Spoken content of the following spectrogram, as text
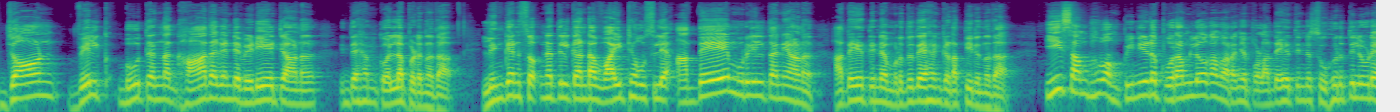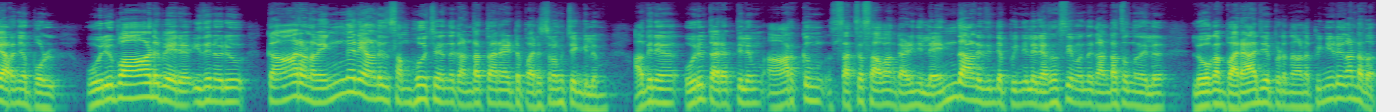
ജോൺ വിൽക്ക് ബൂത്ത് എന്ന ഘാതകന്റെ വെടിയേറ്റാണ് ഇദ്ദേഹം കൊല്ലപ്പെടുന്നത്. ലിങ്കൻ സ്വപ്നത്തിൽ കണ്ട വൈറ്റ് ഹൗസിലെ അതേ മുറിയിൽ തന്നെയാണ് അദ്ദേഹത്തിന്റെ മൃതദേഹം കിടത്തിയിരുന്നത്. ഈ സംഭവം പിന്നീട് പുറം ലോകം അറിഞ്ഞപ്പോൾ അദ്ദേഹത്തിന്റെ സുഹൃത്തിലൂടെ അറിഞ്ഞപ്പോൾ ഒരുപാട് പേര് ഇതിനൊരു കാരണം എങ്ങനെയാണ് ഇത് സംഭവിച്ചതെന്ന് കണ്ടെത്താനായിട്ട് പരിശ്രമിച്ചെങ്കിലും അതിന് ഒരു തരത്തിലും ആർക്കും സക്സസ് ആവാൻ കഴിഞ്ഞില്ല. എന്താണ് ഇതിന്റെ പിന്നിലെ രഹസ്യം എന്ന് കണ്ടെത്തുന്നതിൽ ലോകം പരാജയപ്പെടുന്നതാണ് പിന്നീട് കണ്ടത്.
